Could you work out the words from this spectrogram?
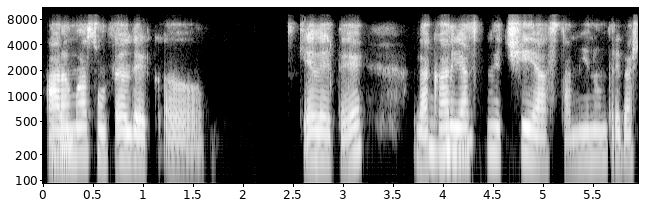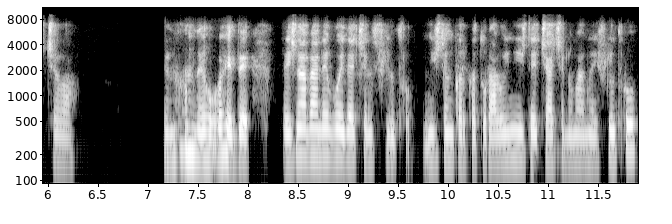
a mm-hmm. rămas un fel de uh, schelete la care mm-hmm. ea spune ce e asta, mie nu-mi trebuie așa ceva. Eu nu am nevoie de... Deci nu avea nevoie de acel filtru, nici de încărcătura lui, nici de ceea ce numai noi filtru.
